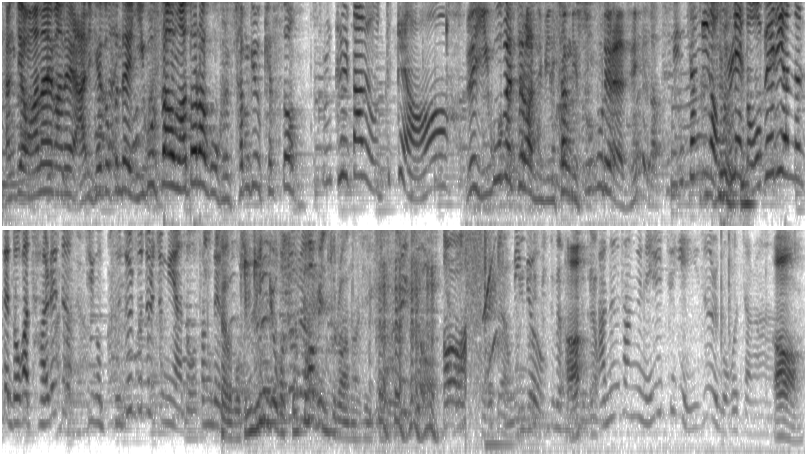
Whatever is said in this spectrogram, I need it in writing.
장기 형 하나에 만해. 아니 계속 근데 이고 싸움 하더라고. 그래서 참교육했어. 불 필 따면 어떡해 아. 왜 이고 배틀 하지 민창기 수구려야지. 민창기가 원래 너벨이었는데 너가 잘해줘서 지금 부들부들 중이야 너 진짜 상대로. 뭐 김민교가 족밥인 줄 아나 진짜. 어. 김민규. 어? 아는 상윤은 1픽에 이즈를 먹었잖아. 어.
